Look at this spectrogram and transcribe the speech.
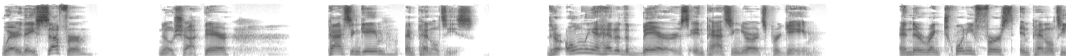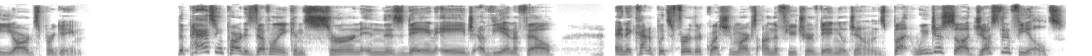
Where they suffer, no shock there, passing game and penalties. They're only ahead of the Bears in passing yards per game, and they're ranked 21st in penalty yards per game. The passing part is definitely a concern in this day and age of the NFL, and it kind of puts further question marks on the future of Daniel Jones. But we just saw Justin Fields,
